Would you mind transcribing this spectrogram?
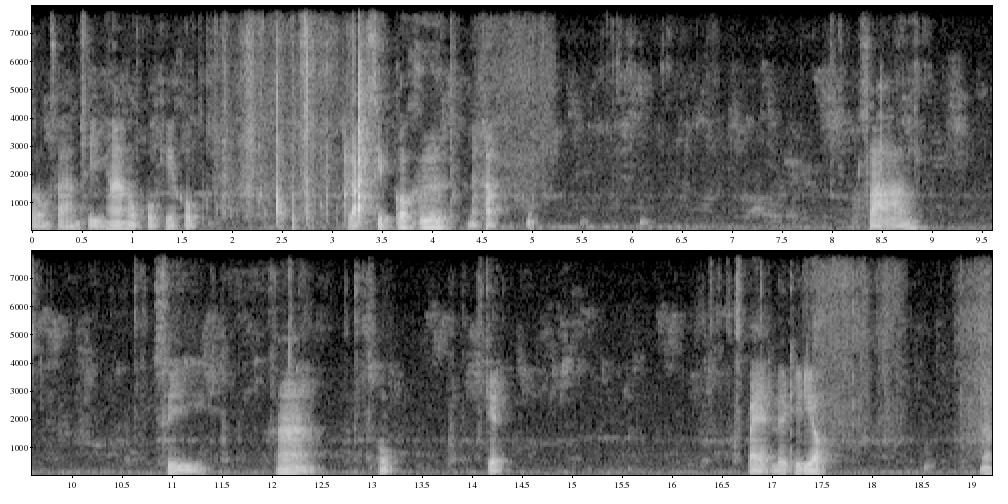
สองสามสี่ห้าหกโอเคครบ หลักสิบก็คือนะครับสามสี่ห้า เจ็ดแปดเลยทีเดียวนะ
